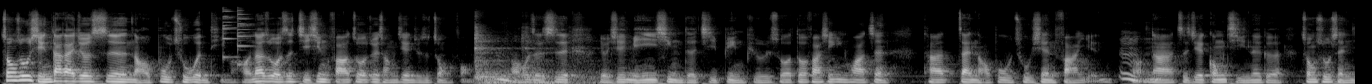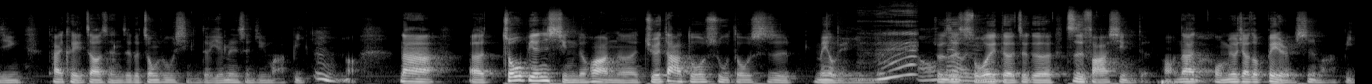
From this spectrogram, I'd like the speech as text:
中枢型大概就是脑部出问题嘛，好，那如果是急性发作，最常见就是中风，嗯，或者是有些免疫性的疾病，比如说多发性硬化症，它在脑部出现发炎，嗯，那直接攻击那个中枢神经，它也可以造成这个中枢型的颜面神经麻痹，嗯，那。呃，周边型的话呢，绝大多数都是没有原因的，嗯、就是所谓的这个自发性的。哦，那我们又叫做贝尔氏麻痹。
